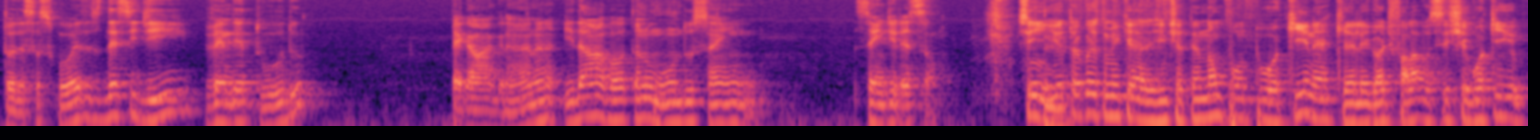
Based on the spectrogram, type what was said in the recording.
todas essas coisas, decidi vender tudo, pegar uma grana e dar uma volta no mundo sem, sem direção. Sim, e outra coisa também que a gente até não pontuou aqui, né? Que é legal de falar, você chegou aqui,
